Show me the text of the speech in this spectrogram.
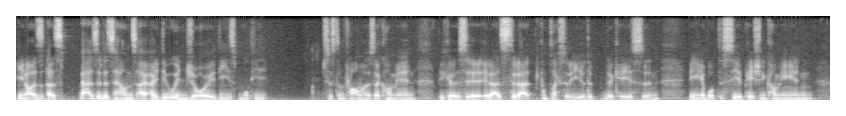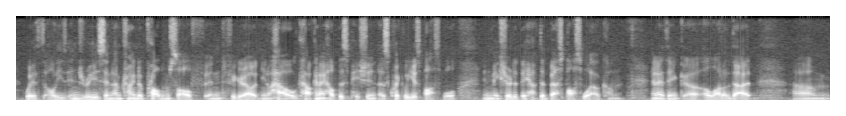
you know, as, as bad as it sounds, I, I do enjoy these multi system traumas that come in because it, it adds to that complexity of the, the case and being able to see a patient coming in with all these injuries and I'm trying to problem solve and figure out, you know, how, how can I help this patient as quickly as possible and make sure that they have the best possible outcome. And I think uh, a lot of that um,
